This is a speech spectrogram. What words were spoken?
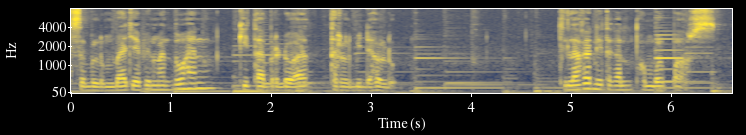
Sebelum baca firman Tuhan, kita berdoa terlebih dahulu. Silakan ditekan tombol pause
